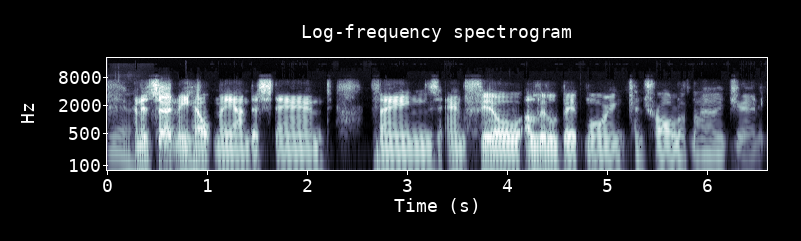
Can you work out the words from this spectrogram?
yeah. and it certainly helped me understand things and feel a little bit more in control of my own journey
